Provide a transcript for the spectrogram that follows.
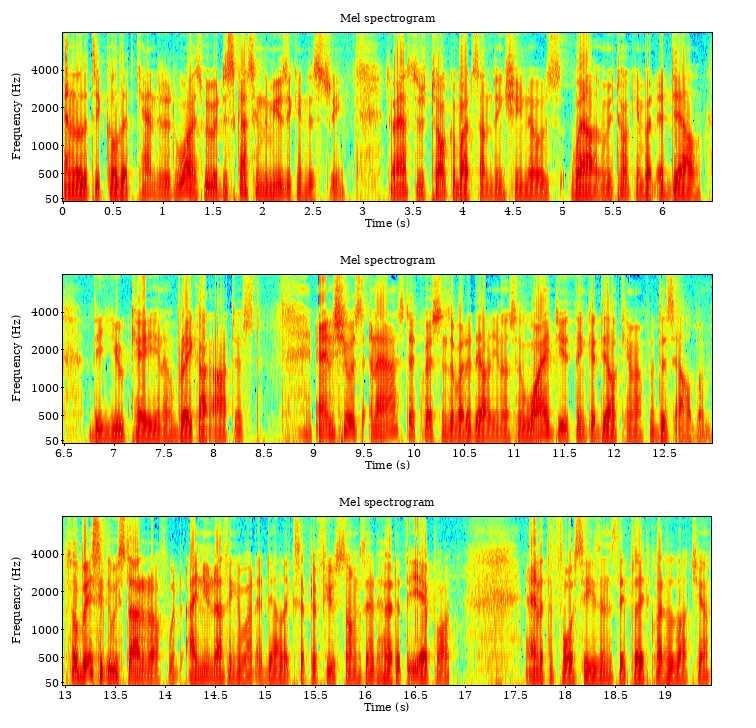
analytical that candidate was. We were discussing the music industry. So I asked her to talk about something she knows well, and we were talking about Adele, the UK, you know, breakout artist. And she was, and I asked her questions about Adele, you know, so why do you think Adele came up with this album? So basically, we started off with, I knew nothing about Adele except a few songs I'd heard at the airport and at the Four Seasons. They played quite a lot, yeah.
